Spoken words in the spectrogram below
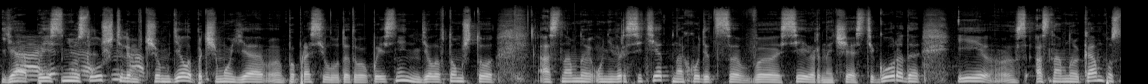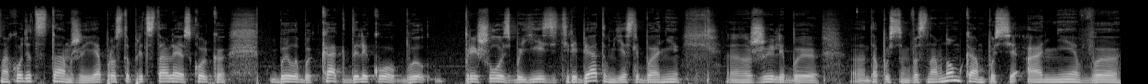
я да, поясню это, слушателям, да. в чем дело, почему я э, попросил вот этого пояснения. Дело в том, что основной университет находится в северной части города, и э, основной кампус находится там же. Я просто представляю, сколько было бы, как далеко был, пришлось бы ездить ребятам, если бы они э, жили бы, допустим, в основном кампусе, а не, в,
